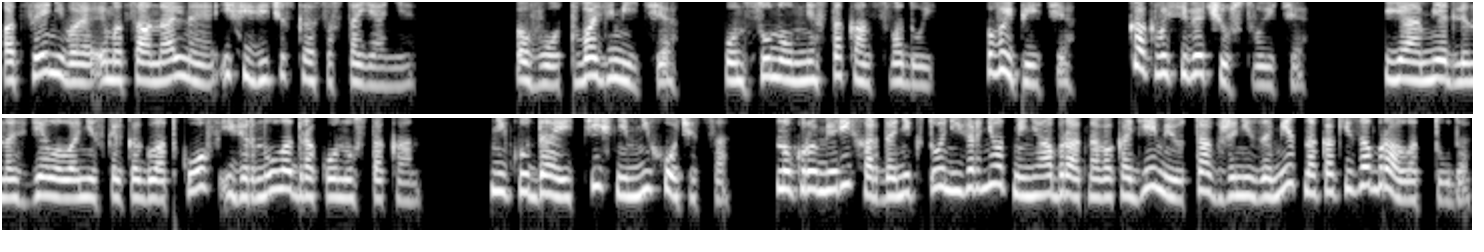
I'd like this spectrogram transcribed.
оценивая эмоциональное и физическое состояние. «Вот, возьмите», он сунул мне стакан с водой. «Выпейте. Как вы себя чувствуете?» Я медленно сделала несколько глотков и вернула дракону стакан. Никуда идти с ним не хочется. Но кроме Рихарда никто не вернет меня обратно в академию так же незаметно, как и забрал оттуда.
